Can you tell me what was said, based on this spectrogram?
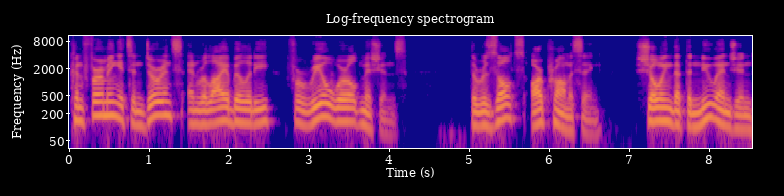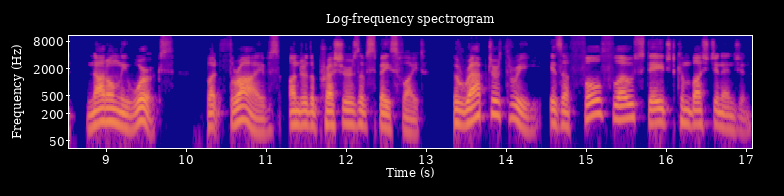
confirming its endurance and reliability for real-world missions. The results are promising, showing that the new engine not only works, but thrives under the pressures of spaceflight. The Raptor 3 is a full-flow staged combustion engine,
